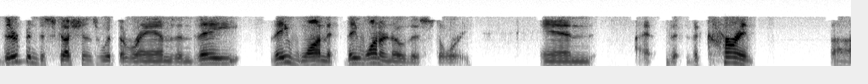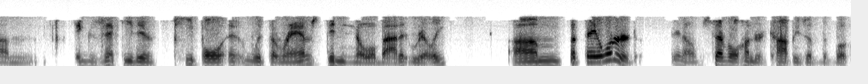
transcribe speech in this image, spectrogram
there have been discussions with the Rams, and they they want they want to know this story, and I, the, the current um, executive people with the Rams didn't know about it really, um, but they ordered you know several hundred copies of the book,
